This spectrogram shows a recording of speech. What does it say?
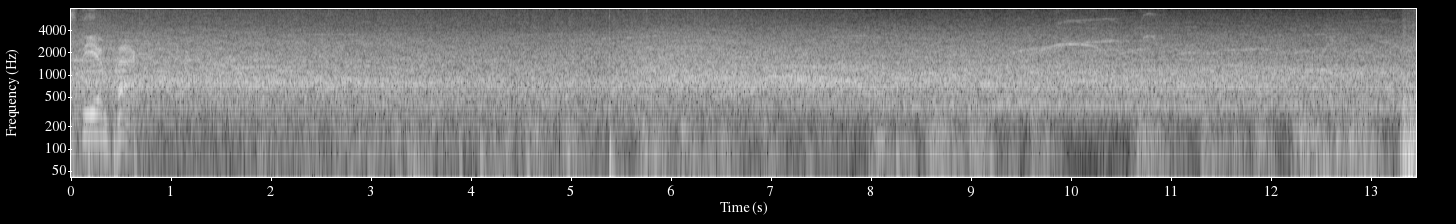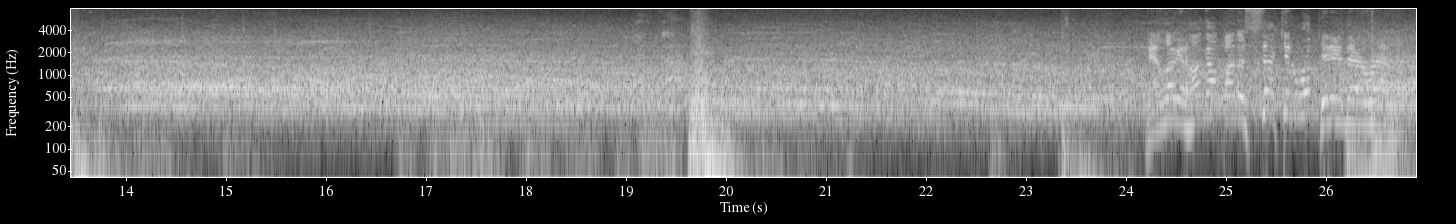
nasty impact. And look at hung up on the second. Get in there, ref.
